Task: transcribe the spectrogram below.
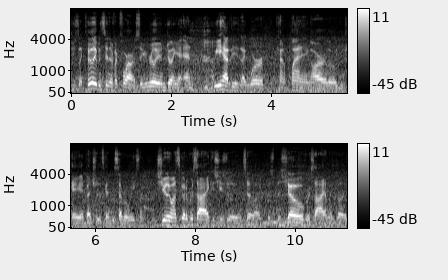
she's like, clearly been sitting there for like four hours, so you're really enjoying it. And we have these like we're kind of planning our little UK adventure that's going to be several weeks. Like she really wants to go to Versailles because she's really into like the, the show Versailles and like the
